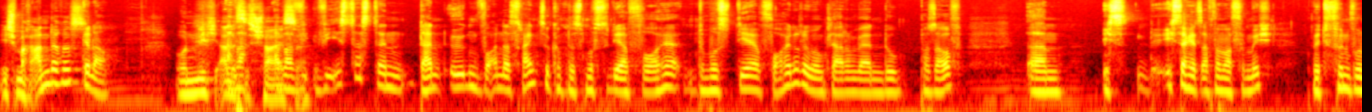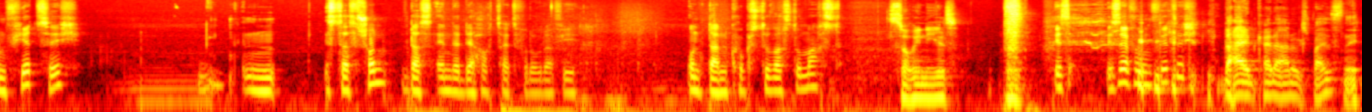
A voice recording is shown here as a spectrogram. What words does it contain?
ich mache anderes Genau. Und nicht alles ist scheiße. Aber wie, wie ist das denn, dann irgendwo anders reinzukommen? Das musst du dir ja vorher, du musst dir ja vorher darüber im Klaren werden, du, pass auf, ähm, ich, ich sage jetzt einfach mal für mich, mit 45 n- ist das schon das Ende der Hochzeitsfotografie. Und dann guckst du, was du machst. Sorry, Nils. Ist, ist er 45? Nein, keine Ahnung, ich weiß es nicht.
